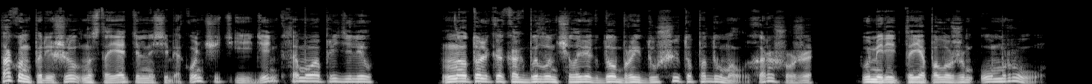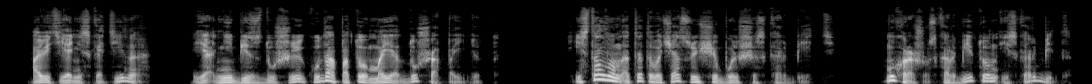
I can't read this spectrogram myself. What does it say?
Так он порешил настоятельно себя кончить и день к тому определил. Но только как был он человек доброй души, то подумал, хорошо же, Умереть-то я, положим, умру. А ведь я не скотина, я не без души, куда потом моя душа пойдет? И стал он от этого часу еще больше скорбеть. Ну, хорошо, скорбит он и скорбит.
